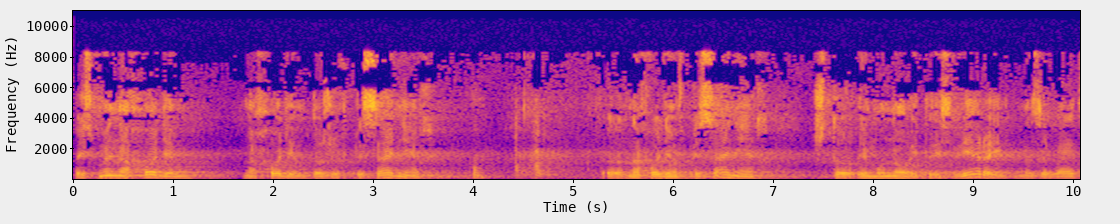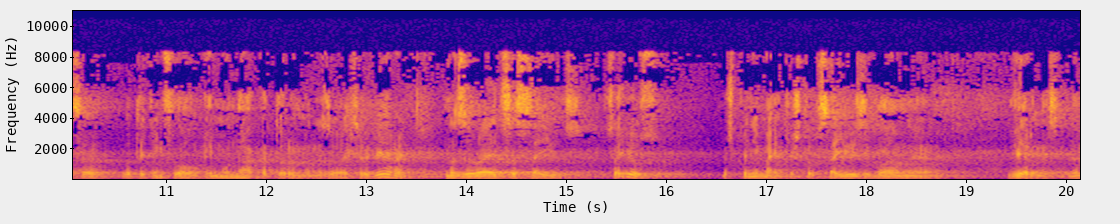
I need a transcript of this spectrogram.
То есть мы находим находим тоже в Писаниях, э, находим в Писаниях, что эмуной, то есть верой, называется, вот этим словом эмуна, которым называется верой, называется союз. Союз. Вы же понимаете, что в союзе главная верность, да?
